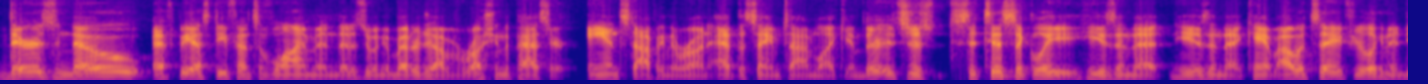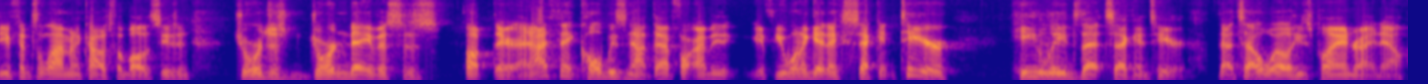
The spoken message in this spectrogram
there is no FBS defensive lineman that is doing a better job of rushing the passer and stopping the run at the same time like him. There, it's just statistically he is in that he is in that camp. I would say if you're looking at defensive lineman in college football this season, Georgia's Jordan Davis is up there, and I think Colby's not that far. I mean, if you want to get a second tier, he leads that second tier. That's how well he's playing right now.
